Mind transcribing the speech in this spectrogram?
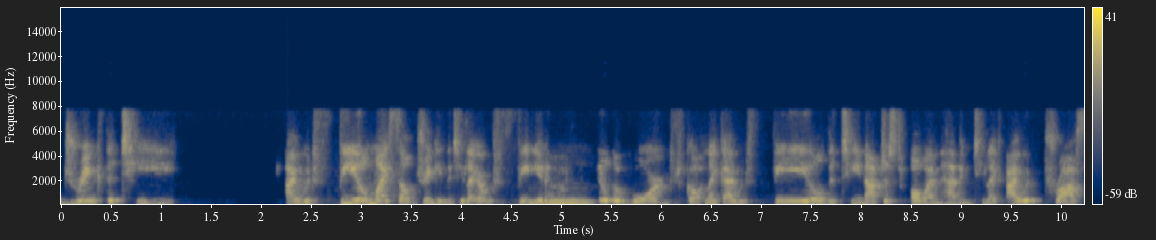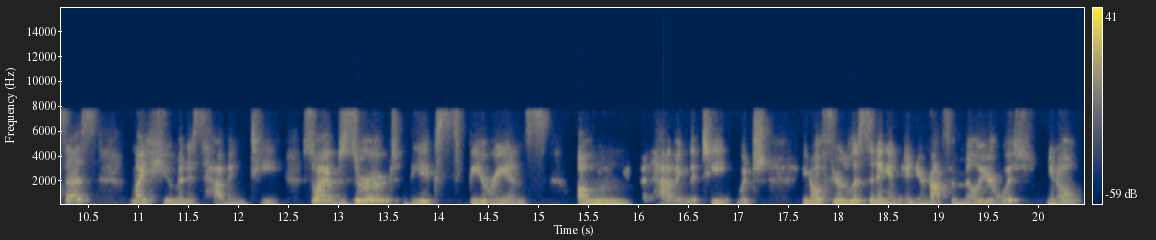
drink the tea I would feel myself drinking the tea. Like I would feel, you know, mm-hmm. feel the warmth going. Like I would feel the tea, not just oh, I'm having tea. Like I would process my human is having tea. So I observed the experience of mm. having the tea. Which you know, if you're listening and, and you're not familiar with, you know,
